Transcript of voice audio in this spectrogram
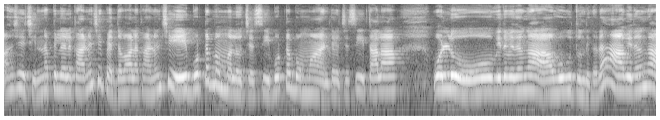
అసలు చిన్నపిల్లల కానుంచి పెద్దవాళ్ళ కానుంచి బుట్ట బొమ్మలు వచ్చేసి బుట్ట బొమ్మ అంటే వచ్చేసి తల ఒళ్ళు విధ విధంగా ఊగుతుంది కదా ఆ విధంగా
